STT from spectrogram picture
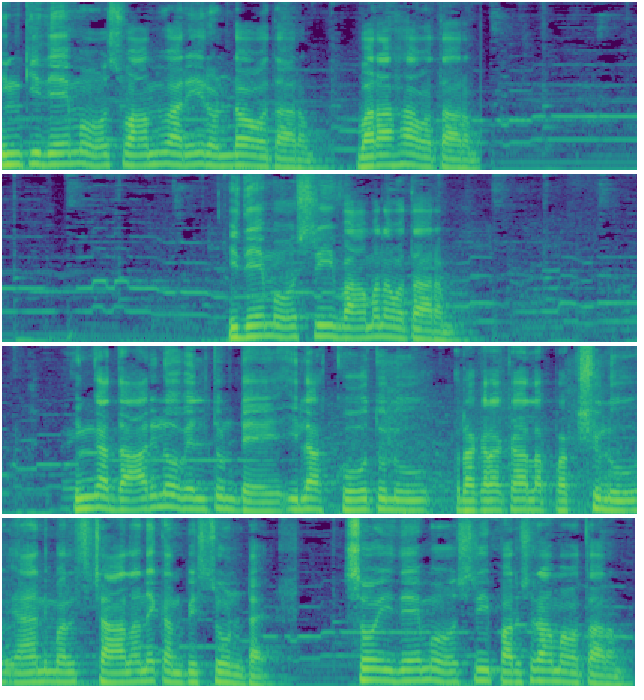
ఇంక ఇదేమో స్వామివారి రెండో అవతారం వరాహ అవతారం. ఇదేమో శ్రీ వామన అవతారం. ఇంకా దారిలో వెళ్తుంటే ఇలా కోతులు రకరకాల పక్షులు యానిమల్స్ చాలానే కనిపిస్తూ ఉంటాయి. సో ఇదేమో శ్రీ పరశురామ అవతారం.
